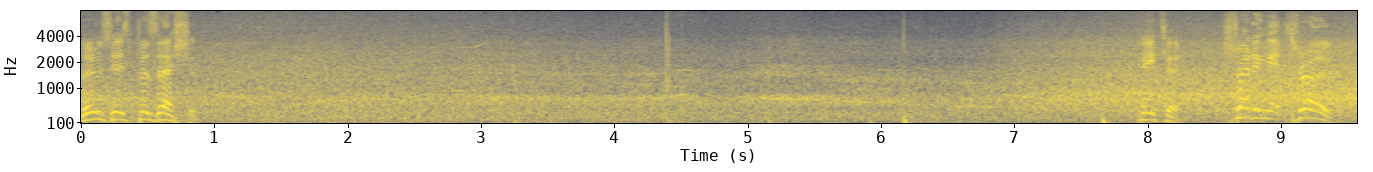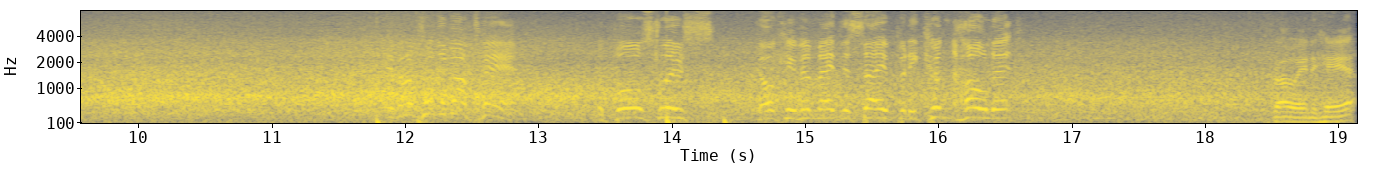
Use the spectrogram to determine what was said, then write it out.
Loses possession. Peter treading it through. Ball's loose. Goalkeeper made the save, but he couldn't hold it. Throw in here.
